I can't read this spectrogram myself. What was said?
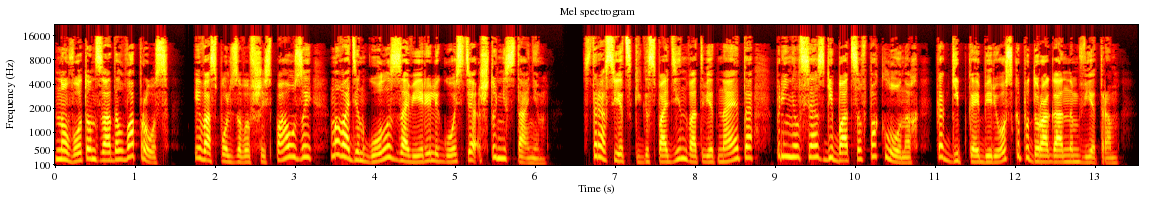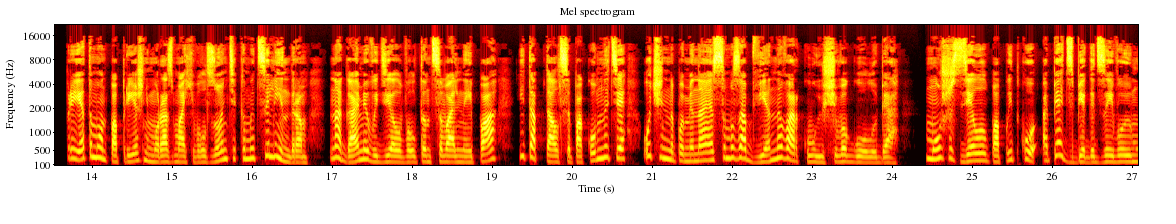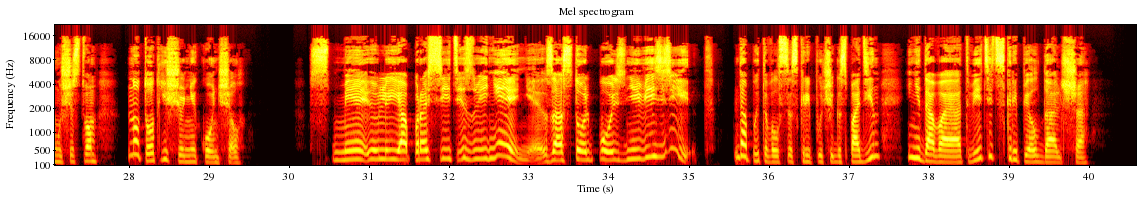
Но вот он задал вопрос — и, воспользовавшись паузой, мы в один голос заверили гостя, что не станем. Старосветский господин в ответ на это принялся сгибаться в поклонах, как гибкая березка под ураганным ветром. При этом он по-прежнему размахивал зонтиком и цилиндром, ногами выделывал танцевальные па и топтался по комнате, очень напоминая самозабвенно воркующего голубя. Муж сделал попытку опять сбегать за его имуществом, но тот еще не кончил. «Смею ли я просить извинения за столь поздний визит?» допытывался скрипучий господин и, не давая ответить, скрипел дальше.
